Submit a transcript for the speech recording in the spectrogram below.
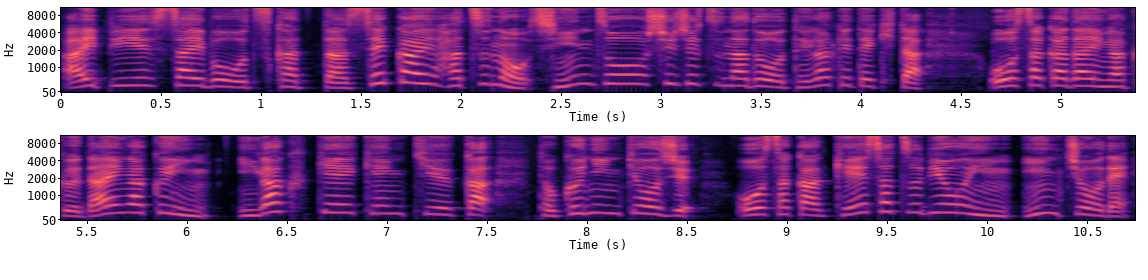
iPS 細胞を使った世界初の心臓手術などを手掛けてきた大阪大学大学院医学系研究科特任教授大阪警察病院院長で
